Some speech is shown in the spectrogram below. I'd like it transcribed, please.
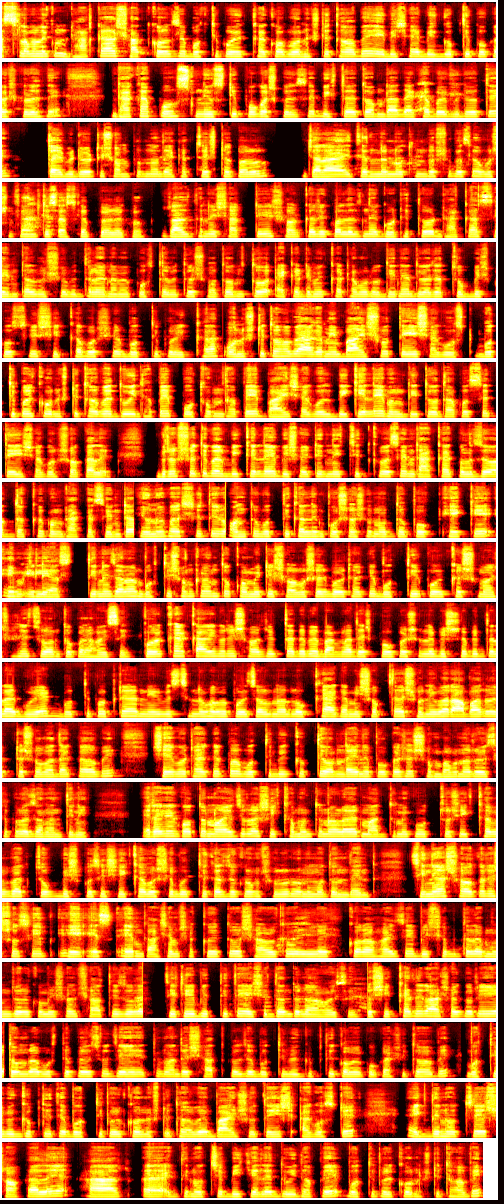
আসসালামু আলাইকুম। ঢাকা সাত কলেজে ভর্তি পরীক্ষা কবে অনুষ্ঠিত হবে এ বিষয়ে বিজ্ঞপ্তি প্রকাশ করেছে। ঢাকা পোস্ট নিউজটি প্রকাশ করেছে। বিস্তারিত আমরা দেখাবো ভিডিওতে। তাই ভিডিওটি সম্পূর্ণ দেখার চেষ্টা করুন। যারা এই চ্যানেলে নতুন দর্শক আছে, অবশ্যই চ্যানেলটি সাবস্ক্রাইব করে রাখো। রাজধানীর সাতটি সরকারি কলেজ নিয়ে গঠিত ঢাকা সেন্ট্রাল বিশ্ববিদ্যালয় নামে প্রস্তাবিত স্বতন্ত্র একাডেমিক কাঠামোর অধীনে দুই হাজার চব্বিশ পঁচিশ শিক্ষাবর্ষের ভর্তি পরীক্ষা অনুষ্ঠিত হবে আগামী বাইশ ও তেইশ আগস্ট। ভর্তি পরীক্ষা অনুষ্ঠিত হবে দুই ধাপে, প্রথম ধাপে বাইশ আগস্ট বিকেলে এবং দ্বিতীয় ধাপ হচ্ছে তেইশ আগস্ট সকালে। বৃহস্পতিবার বিকেলে বিষয়টি নিশ্চিত করেছেন ঢাকা কলেজের অধ্যক্ষ এবং ঢাকা সেন্ট্রাল ইউনিভার্সিটির অন্তর্বর্তীকালীন প্রশাসন অধ্যাপক এ কে এম ইলিয়াস। তিনি জানান, ভর্তি সংক্রান্ত কমিটির সর্বশেষ বৈঠকে ভর্তির পরীক্ষার সময়সূচি চূড়ান্ত করা হয়েছে। পরীক্ষার কারিগরি সহযোগিতা দেবে বাংলাদেশ প্রকৌশলী বিশ্ববিদ্যালয় বুয়েট। ভর্তি প্রক্রিয়া নির্বিচ্ছিন্নভাবে পরিচালনার লক্ষ্যে আগামী সপ্তাহে শনিবার আবারও একটা সভা দেখা হবে। সেই বৈঠকের পর ভর্তি বিজ্ঞপ্তি অনলাইনে প্রকাশের সম্ভাবনা রয়েছে বলে জানান তিনি। এর আগে গত নয় জুলাই শিক্ষা মন্ত্রণালয়ের মাধ্যমিক উচ্চ শিক্ষা বিভাগ চব্বিশ পঁচিশ শিক্ষাবর্ষে ভর্তি কার্যক্রম শুরুর অনুমোদন দেন। সিনিয়র সহকারী সচিব এ এস এম কাশেম স্বাক্ষরিত স্মারকে উল্লেখ করা হয় যে বিশ্ববিদ্যালয় মঞ্জুরি কমিশন সাতই জুলাই চিঠির ভিত্তিতে এই সিদ্ধান্ত নেওয়া হয়েছে। তো শিক্ষার্থীরা আশা করি তোমরা বুঝতে পেরেছ যে তোমাদের সাত কলেজে ভর্তি বিজ্ঞপ্তি কবে প্রকাশিত হবে। ভর্তি বিজ্ঞপ্তিতে ভর্তি পরীক্ষা অনুষ্ঠিত হবে বাইশ ও তেইশ আগস্টে। একদিন হচ্ছে সকালে আর একদিন হচ্ছে বিকেলে দুই ধাপে ভর্তি পরীক্ষা অনুষ্ঠিত হবে।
